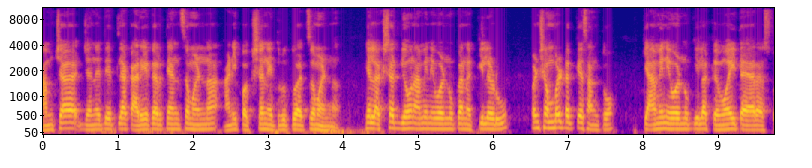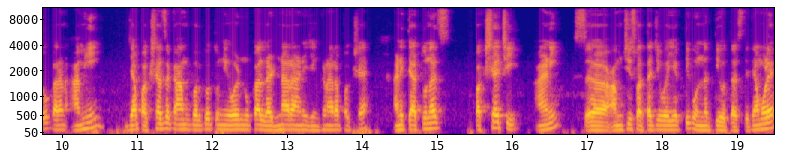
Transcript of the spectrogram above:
आमच्या जनतेतल्या कार्यकर्त्यांचं म्हणणं आणि पक्ष नेतृत्वाचं म्हणणं हे लक्षात घेऊन आम्ही निवडणुका नक्की लढवू पण शंभर टक्के सांगतो की आम्ही निवडणुकीला केव्हाही तयार असतो कारण आम्ही ज्या पक्षाचं काम करतो तो निवडणुका लढणारा आणि जिंकणारा पक्ष आहे. आणि त्यातूनच पक्षाची आणि स- आमची स्वतःची वैयक्तिक उन्नती होत असते. त्यामुळे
